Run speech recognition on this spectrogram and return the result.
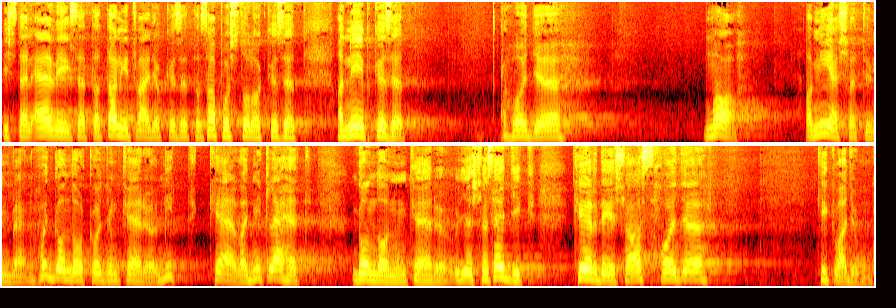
Isten elvégzett a tanítványok között, az apostolok között, a nép között, hogy ma, a mi esetünkben, hogy gondolkodjunk erről, mit kell, vagy mit lehet gondolnunk erről. Ugye, és az egyik kérdés az, hogy kik vagyunk.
